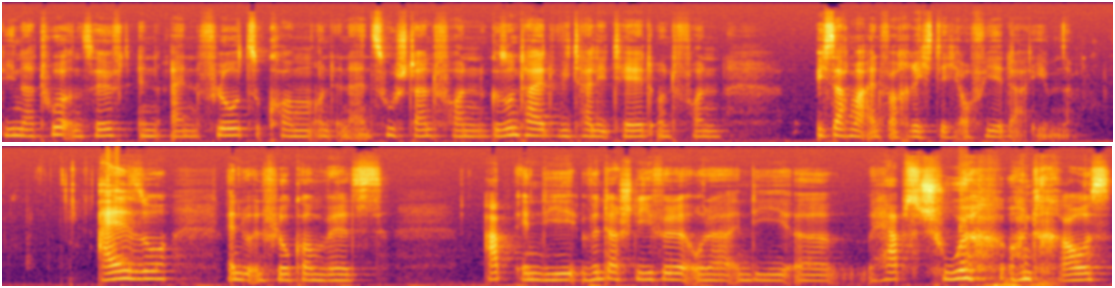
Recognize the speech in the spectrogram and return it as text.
die Natur uns hilft, in einen Flow zu kommen und in einen Zustand von Gesundheit, Vitalität und von, ich sag mal einfach richtig auf jeder Ebene. Also wenn du in Flow kommen willst, ab in die Winterstiefel oder in die äh, Herbstschuhe und raus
